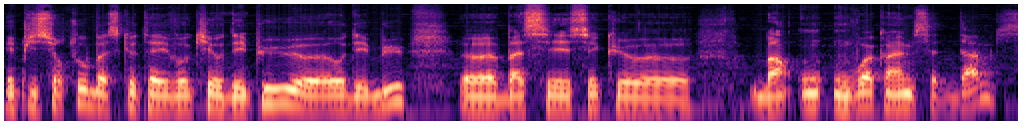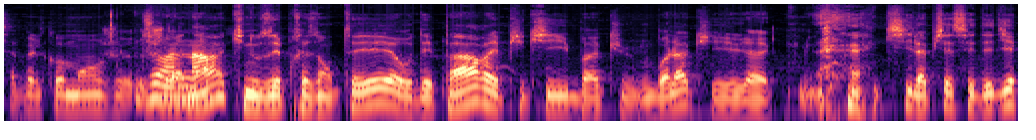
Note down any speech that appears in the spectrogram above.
Et puis surtout, bah, ce que tu as évoqué au début, euh, au début, euh, bah, c'est que bah, on, on voit quand même cette dame qui s'appelle comment Johanna. Johanna, qui nous est présentée au départ et puis qui, bah, qui- voilà, qui, qui la pièce est dédiée.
